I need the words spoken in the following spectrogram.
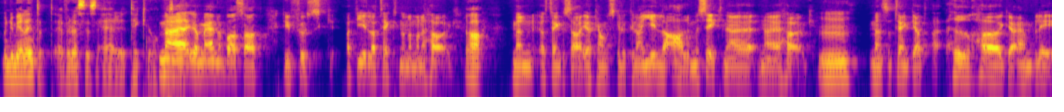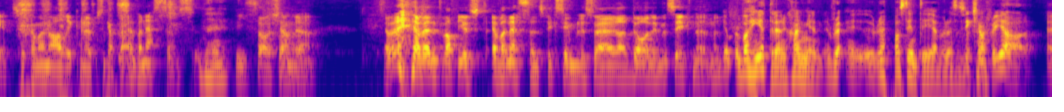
Men du menar inte att Evanescence är techno? Nej, jag menar bara så att det är fusk att gilla techno när man är hög. Ja. Men jag tänker så här, jag kanske skulle kunna gilla all musik när jag, när jag är hög. Men så tänker jag att äh, hur hög jag än blir så kan man nog aldrig kunna uppskatta Evanescence. Nej, Så kände jag. Jag vet, jag vet inte varför just Evanescence fick symbolisera dålig musik nu. Men Ja, men vad heter den genren? Ra- eh, Rappas det inte i Evanescence det också? kanske gör. Eh,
